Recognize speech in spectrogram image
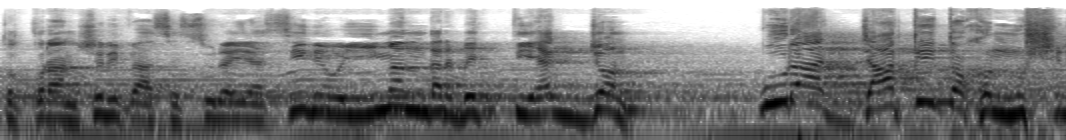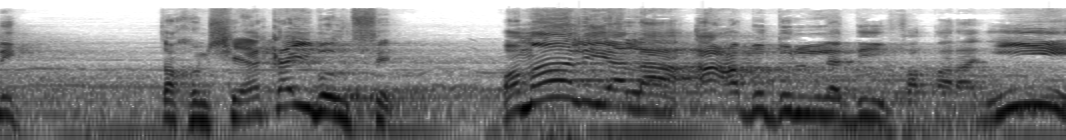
তো কোরআন শরীফে আছে সুরাইয়া সিনে ওই ইমানদার ব্যক্তি একজন পুরা জাতি তখন মুশরিক। তখন সে একাই বলছে অমালিয়ালা আবুদুল্লাদি ফাতারানি।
